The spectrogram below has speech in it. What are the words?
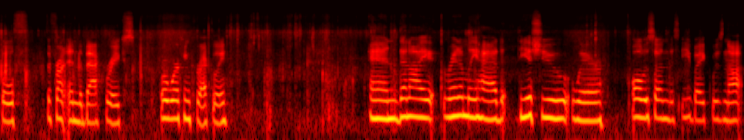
both the front and the back brakes were working correctly. And then I randomly had the issue where all of a sudden this e-bike was not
